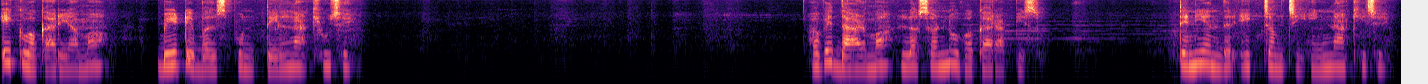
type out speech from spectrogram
એક વઘારિયામાં બે ટેબલ સ્પૂન તેલ નાખ્યું છે. હવે દાળમાં લસણનો વઘાર આપીશું. તેની અંદર એક ચમચી હિંગ નાખી છે.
